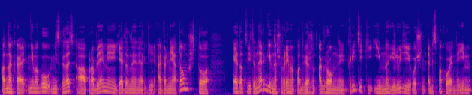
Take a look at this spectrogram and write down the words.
Однако не могу не сказать о проблеме ядерной энергии, а вернее о том, что этот вид энергии в наше время подвержен огромной критике, и многие люди очень обеспокоены им.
